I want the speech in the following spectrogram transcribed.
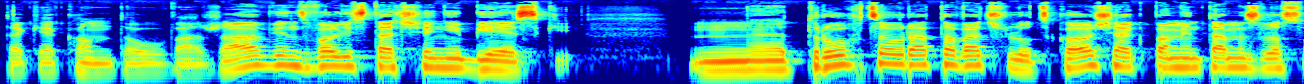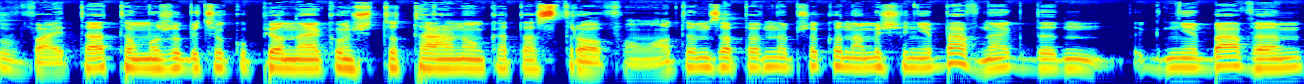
tak jak on to uważa, więc woli stać się niebieski. Mm, Tru chce uratować ludzkość, a jak pamiętamy z losów White'a, to może być okupione jakąś totalną katastrofą. O tym zapewne przekonamy się niebawne, gdy, niebawem,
